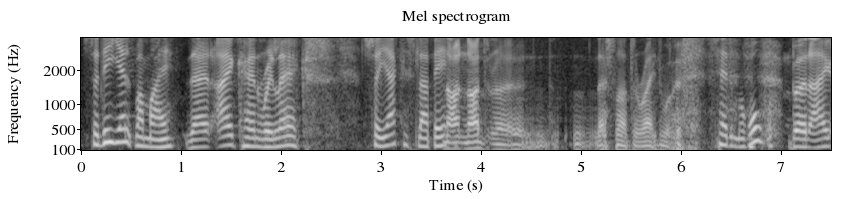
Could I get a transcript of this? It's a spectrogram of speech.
Så det hjælper mig, that I can relax. så jeg kan slappe af. Not, not. Uh, that's not the right word. Tage det med ro. But I,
